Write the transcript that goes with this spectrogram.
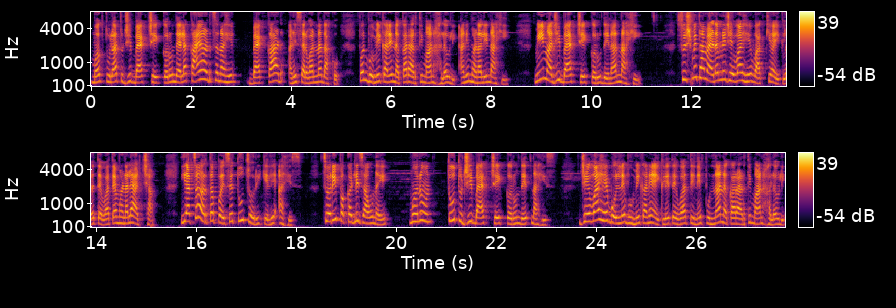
मग तुला तुझी बॅग चेक करून द्यायला काय अडचण आहे? बॅग काढ आणि सर्वांना दाखव. पण भूमिकाने नकारार्थी मान हलवली आणि म्हणाली नाही. मी माझी बॅग चेक करू देणार नाही. सुष्मिता मॅडमने जेव्हा हे वाक्य ऐकलं तेव्हा त्या म्हणाल्या अच्छा. याचा अर्थ पैसे तू चोरी केले आहेस. चोरी पकडली जाऊ नये. म्हणून तू तुझी बॅग चेक करून देत नाहीस. जेव्हा हे बोलणे भूमिकाने ऐकले तेव्हा तिने पुन्हा नकारार्थी मान हलवली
